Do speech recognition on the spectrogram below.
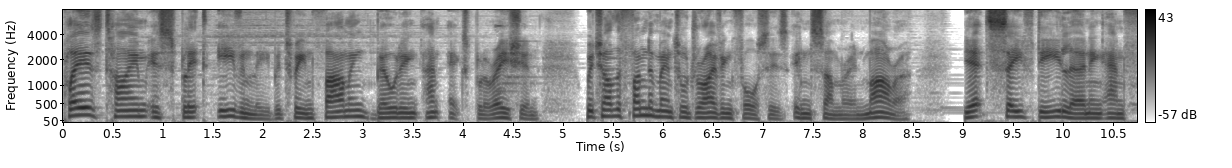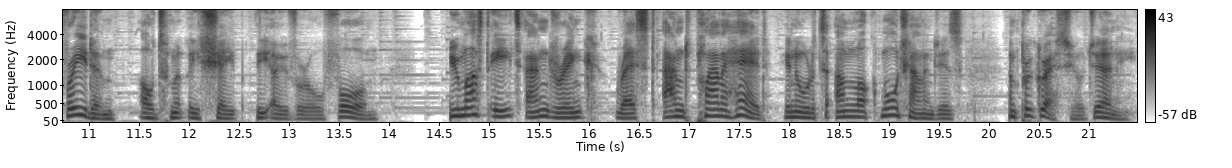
Players' time is split evenly between farming, building, and exploration, which are the fundamental driving forces in Summer in Mara. Yet safety, learning, and freedom ultimately shape the overall form. You must eat and drink, rest, and plan ahead in order to unlock more challenges and progress your journey.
